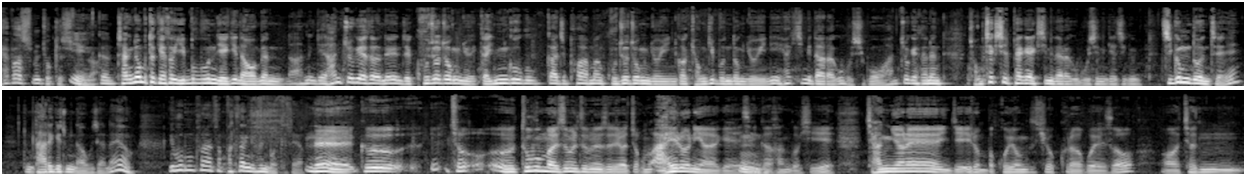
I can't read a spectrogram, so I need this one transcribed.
해봤으면 좋겠습니다. 예, 그러니까 작년부터 계속 이 부분 얘기 나오면 하는 게 한쪽에서는 이제 구조적 요인, 그러니까 인구까지 포함한 구조적 요인과 경기 분동 요인이 핵심이다라고 보시고 한쪽에서는 정책 실패가 핵심이다라고 보시는 게 지금 지금도 이제 좀 다르게 좀 나오잖아요. 이 부분 풀어서 박상 교수님 어떠세요? 네, 그 저 두분 어, 말씀을 들으면서 제가 조금 아이러니하게 음. 생각한 것이 작년에 이제 이런 뭐 고용 쇼크라고 해서 어전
